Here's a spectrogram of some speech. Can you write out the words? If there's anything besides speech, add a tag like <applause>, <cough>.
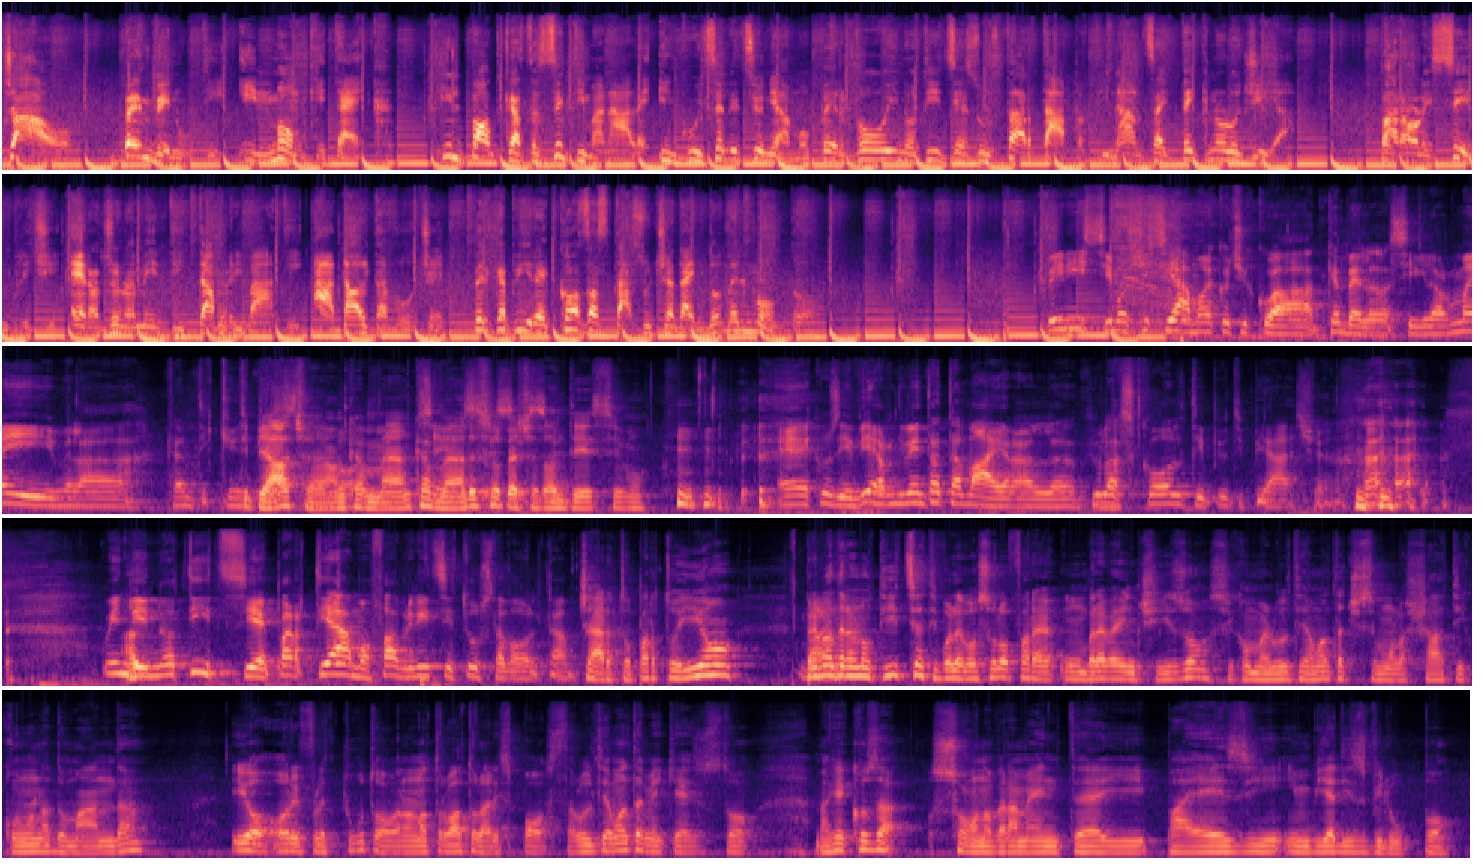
Ciao, benvenuti in Monkey Tech il podcast settimanale in cui selezioniamo per voi notizie su startup, finanza e tecnologia. Parole semplici e ragionamenti da privati ad alta voce per capire cosa sta succedendo nel mondo. Benissimo, ci siamo, eccoci qua. Che bella la sigla, ormai me la canticchio. Ti piace? Anche a me, anche a me, adesso sì, piace sì, tantissimo. È così, era diventata viral, più l'ascolti più ti piace. <laughs> Quindi All... notizie, partiamo. Fabri, inizi tu stavolta. Certo, parto io. Prima Vai. della notizia ti volevo solo fare un breve inciso, siccome l'ultima volta ci siamo lasciati con una domanda. Io ho riflettuto, ma non ho trovato la risposta. L'ultima volta mi hai chiesto, ma che cosa sono veramente i paesi in via di sviluppo?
